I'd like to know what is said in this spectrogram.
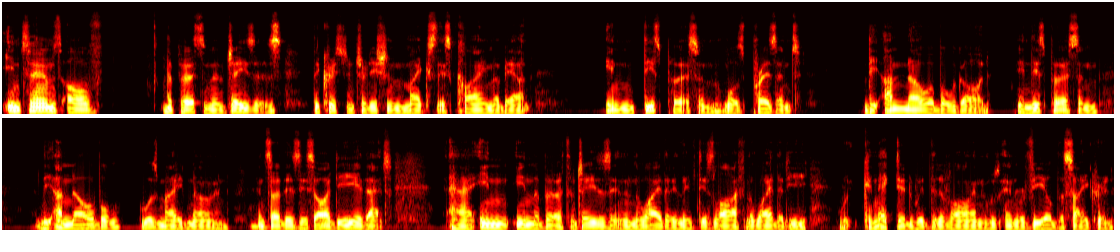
in terms of the person of Jesus, the Christian tradition makes this claim about in this person was present the unknowable God. In this person, the unknowable was made known. And so there's this idea that uh, in in the birth of Jesus and in the way that he lived his life and the way that he w- connected with the divine and revealed the sacred,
